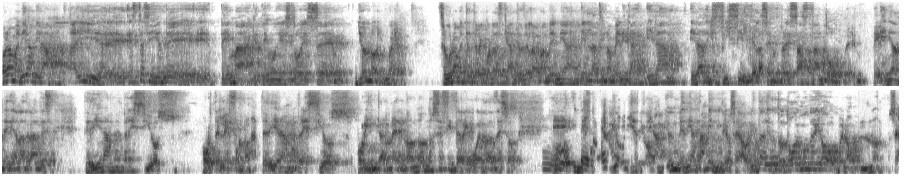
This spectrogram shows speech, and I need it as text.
Ahora, María, mira, hay eh, este siguiente eh, tema que tengo en esto es, eh, yo no, bueno, seguramente te recuerdas que antes de la pandemia en Latinoamérica era, era difícil que las empresas, tanto pequeñas, medianas, grandes, te dieran precios por teléfono, te dieran precios por internet. No, no, no sé si te recuerdas de eso. Eh, y, esto cambió, inmediatamente. O sea, ahorita todo el mundo dijo, bueno, no, o sea,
